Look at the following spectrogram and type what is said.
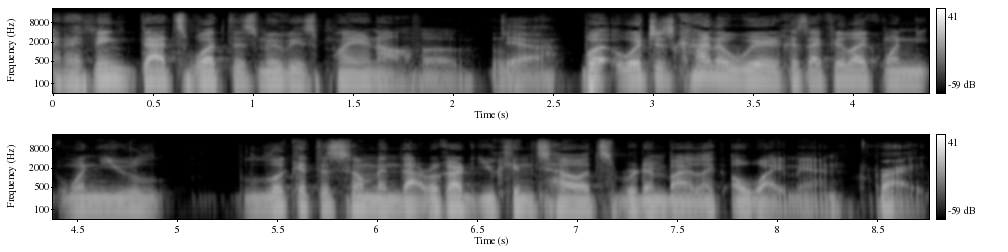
and I think that's what this movie is playing off of Yeah. but which is kind of weird because I feel like when when you look at this film in that regard, you can tell it's written by like a white man Right.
